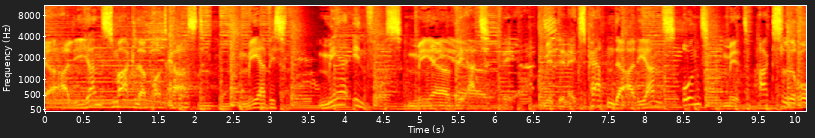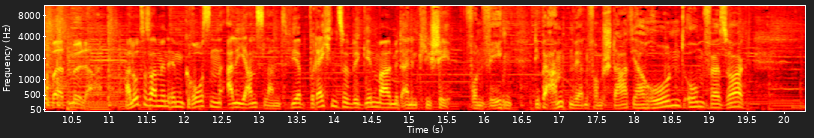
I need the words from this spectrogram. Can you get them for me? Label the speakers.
Speaker 1: Der Allianz Makler Podcast. Mehr Wissen, mehr Infos, mehr, Wert. Mit den Experten der Allianz und mit Axel Robert Müller.
Speaker 2: Hallo zusammen im großen Allianzland. Wir brechen zu Beginn mal mit einem Klischee. Von wegen, die Beamten werden vom Staat ja rundum versorgt.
